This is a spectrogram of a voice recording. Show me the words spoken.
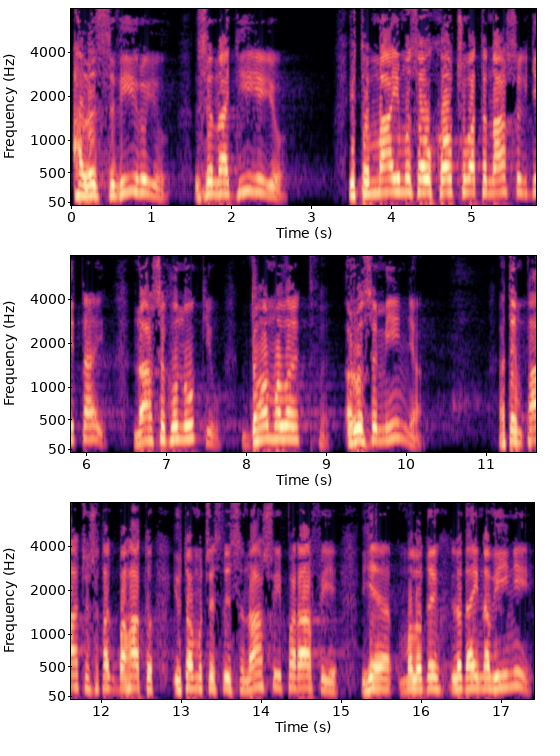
але з вірою, з надією. І то маємо заохочувати наших дітей, наших онуків до молитви, розуміння. А тим паче, що так багато, і в тому числі з нашої парафії, є молодих людей на війні.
